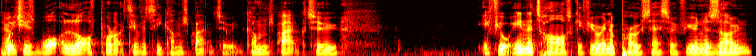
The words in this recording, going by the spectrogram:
Yeah. which is what a lot of productivity comes back to. It comes back to if you're in a task, if you're in a process, or if you're in a zone,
